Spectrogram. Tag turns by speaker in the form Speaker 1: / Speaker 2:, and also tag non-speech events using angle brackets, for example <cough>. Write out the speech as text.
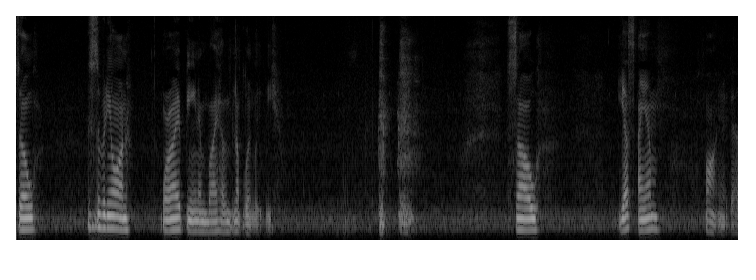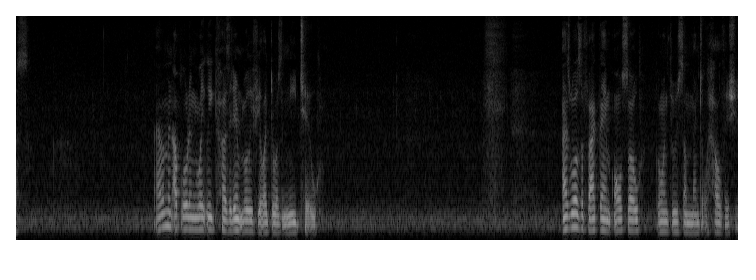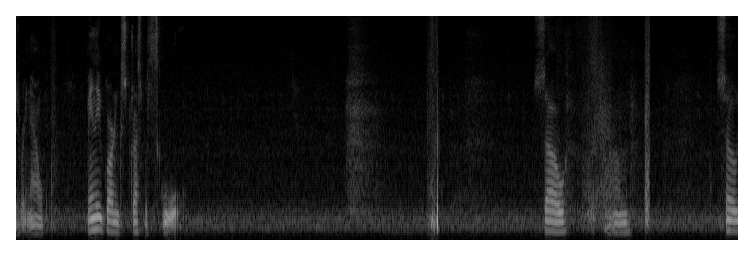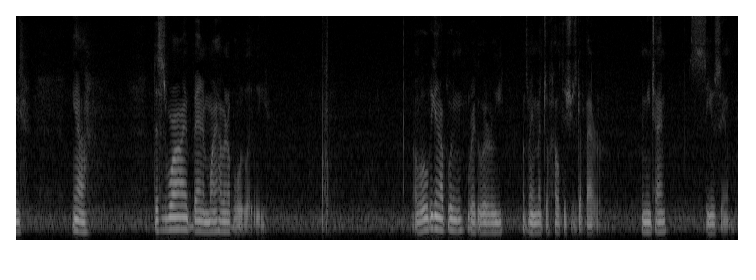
Speaker 1: So, this is a video on where I've been and why I haven't been uploading lately. <coughs> so, yes, I am fine, I guess. I haven't been uploading lately because I didn't really feel like there was a need to. As well as the fact that I'm also going through some mental health issues right now, mainly regarding stress with school. So, um, so, yeah. This is where I've been and why I haven't uploaded lately. I will begin uploading regularly once my mental health issues get better. In the meantime, see you soon.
